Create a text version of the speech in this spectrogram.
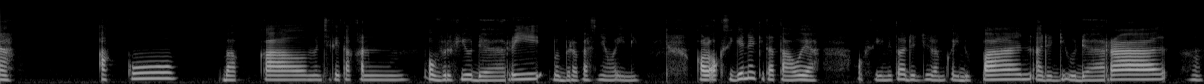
Nah, aku bakal menceritakan overview dari beberapa senyawa ini. Kalau oksigen ya kita tahu ya, oksigen itu ada di dalam kehidupan, ada di udara, eh,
